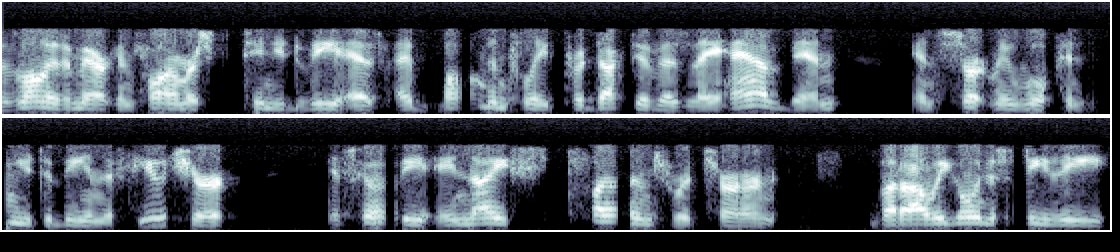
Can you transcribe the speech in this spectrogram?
as long as American farmers continue to be as abundantly productive as they have been, and certainly will continue to be in the future, it's going to be a nice, pleasant return. But are we going to see the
